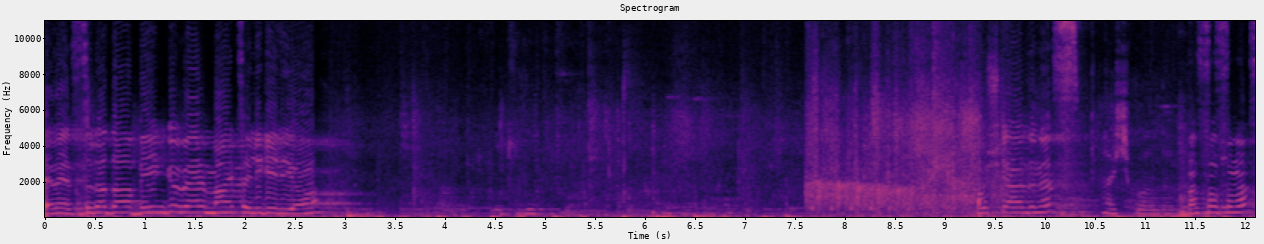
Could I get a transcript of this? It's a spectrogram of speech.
Evet sırada Bengü ve Mert Ali geliyor. Hoş geldiniz. Hoş bulduk. Nasılsınız?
